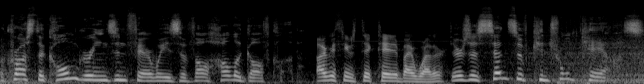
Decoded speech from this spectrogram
Across the calm greens and fairways of Valhalla Golf Club, Everything's dictated by weather. there's a sense of controlled chaos.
